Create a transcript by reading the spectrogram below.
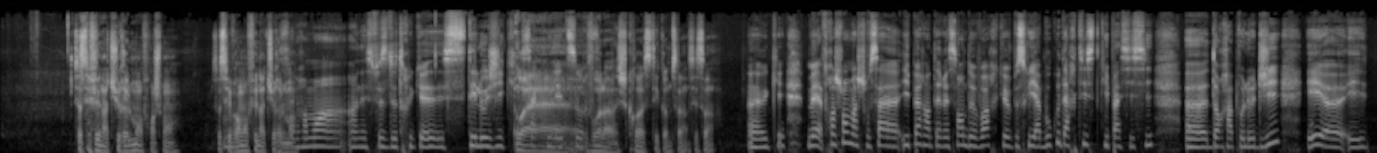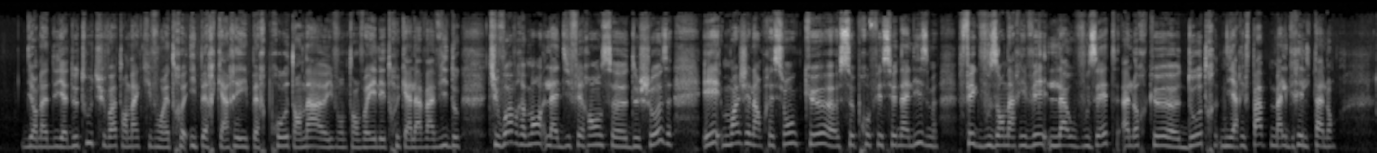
Ça s'est fait naturellement, franchement. Ça s'est Mhm. vraiment fait C'est naturellement. vraiment un, un espèce de truc, euh, c'était logique, Ouais, ça coulait de source. voilà, je crois, c'était comme ça, c'est ça. Ah, ok. Mais franchement, moi, je trouve ça hyper intéressant de voir que, parce qu'il y a beaucoup d'artistes qui passent ici euh, dans Rapology et, euh, et il y en a, y a de tout, tu vois. T'en as qui vont être hyper carrés, hyper pro. T'en as, ils vont t'envoyer les trucs à la va-vite. Donc, tu vois vraiment la différence euh, de choses. Et moi, j'ai l'impression que ce professionnalisme fait que vous en arrivez là où vous êtes, alors que d'autres n'y arrivent pas malgré le talent.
